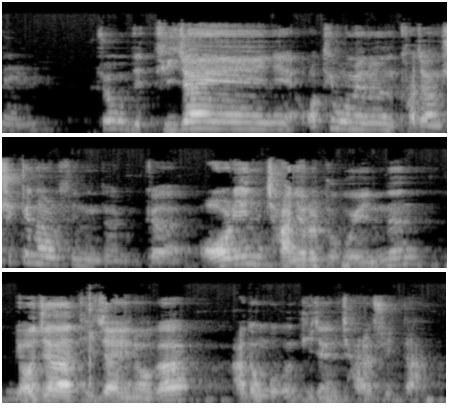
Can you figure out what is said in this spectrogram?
네. 조금 이제 디자인이 어떻게 보면은 가장 쉽게 나올 수 있는 그러니까 어린 자녀를 두고 있는 여자 디자이너가 아동복은 디자인을 잘할 수 있다.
